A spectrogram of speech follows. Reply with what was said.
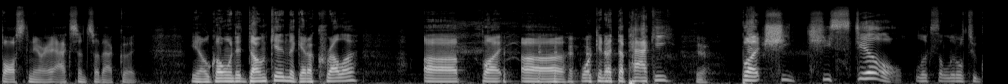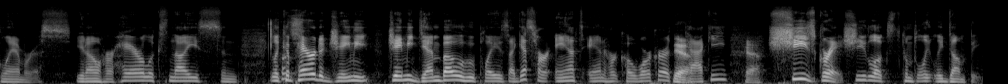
Boston area accents are that good. You know, going to Dunkin to get a Krella, uh, but uh, working at the Packy. But she she still looks a little too glamorous. You know, her hair looks nice, and like compared to Jamie Jamie Denbo, who plays I guess her aunt and her coworker at the Yeah. Packy. Yeah. she's great. She looks completely dumpy.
